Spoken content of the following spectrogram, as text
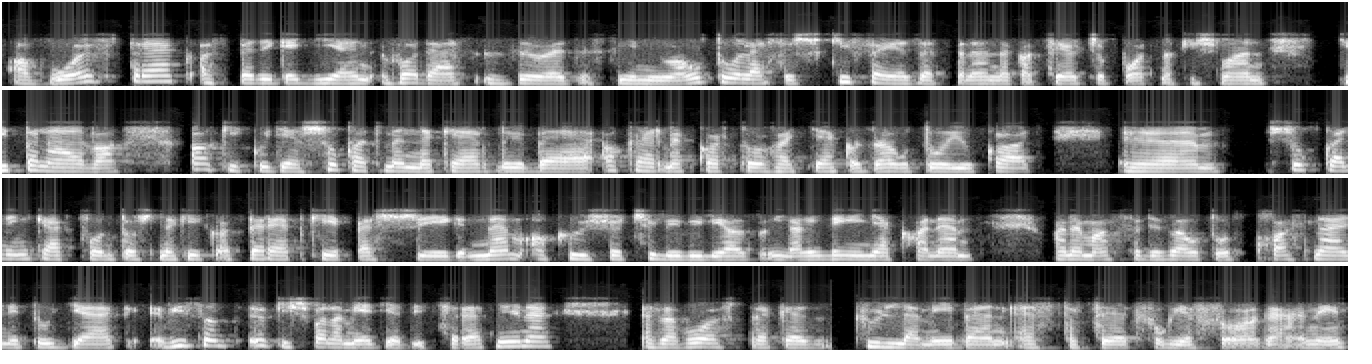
A Wolf Track az pedig egy ilyen vadász zöld színű autó lesz, és kifejezetten ennek a célcsoportnak is van kitalálva, akik ugye sokat mennek erdőbe, akár megkartolhatják az autójukat, sokkal inkább fontos nekik a terepképesség, nem a külső csilivili az a lényeg, hanem, hanem az, hogy az autót használni tudják. Viszont ők is valami egyedit szeretnének, ez a Wolfstrek ez küllemében ezt a célt fogja szolgálni.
